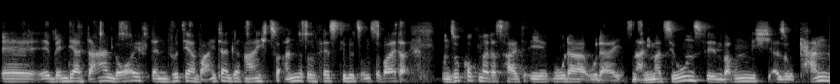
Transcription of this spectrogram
Äh, wenn der da läuft, dann wird der weitergereicht zu anderen Festivals und so weiter. Und so gucken wir das halt, äh, oder, oder jetzt ein Animationsfilm, warum nicht, also kann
